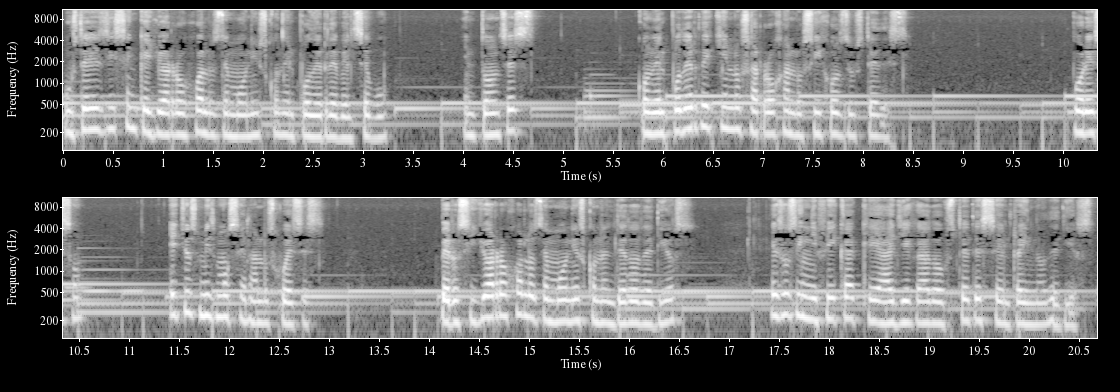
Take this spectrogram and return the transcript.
Ustedes dicen que yo arrojo a los demonios con el poder de Belcebú. Entonces, ¿con el poder de quién los arrojan los hijos de ustedes? Por eso, ellos mismos serán los jueces. Pero si yo arrojo a los demonios con el dedo de Dios, eso significa que ha llegado a ustedes el reino de Dios.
